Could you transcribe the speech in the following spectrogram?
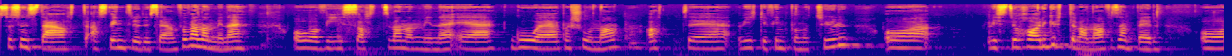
så syns jeg at jeg skal introdusere dem for vennene mine. Og vise at vennene mine er gode personer, at eh, vi ikke finner på noe tull. Og hvis du har guttevenner f.eks., og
